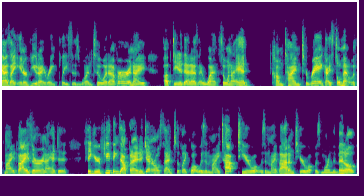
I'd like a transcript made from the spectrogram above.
as I interviewed, I ranked places one to whatever, and I updated that as I went. So when I had come time to rank, I still met with my advisor and I had to figure a few things out, but I had a general sense of like what was in my top tier, what was in my bottom tier, what was more in the middle.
